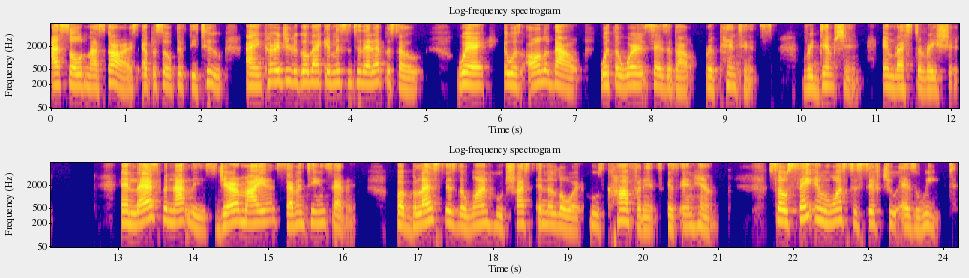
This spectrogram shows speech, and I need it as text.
I sold my scars, episode 52. I encourage you to go back and listen to that episode where it was all about what the word says about repentance, redemption, and restoration. And last but not least, Jeremiah 17 7. But blessed is the one who trusts in the Lord, whose confidence is in him. So Satan wants to sift you as wheat.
